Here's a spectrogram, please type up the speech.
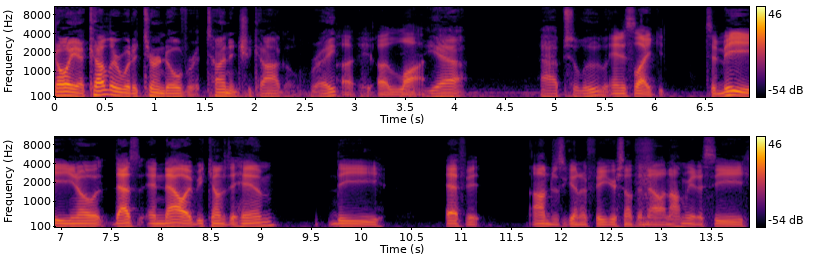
Oh yeah, Cutler would have turned over a ton in Chicago, right? A, a lot. yeah, absolutely. And it's like, to me, you know, that's, and now it becomes to him the F it. I'm just going to figure something out and I'm going to see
